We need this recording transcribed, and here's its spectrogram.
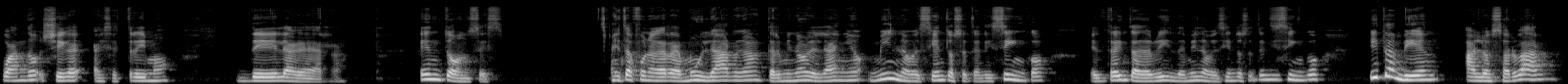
cuando llega a ese extremo de la guerra. Entonces, esta fue una guerra muy larga, terminó en el año 1975, el 30 de abril de 1975, y también al observar,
